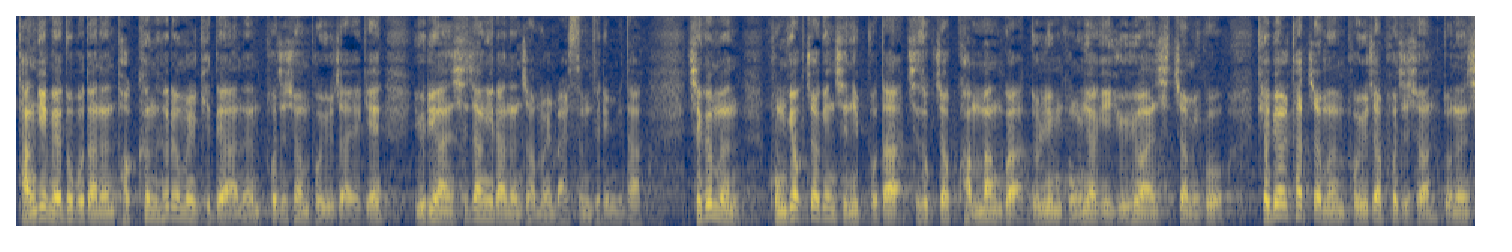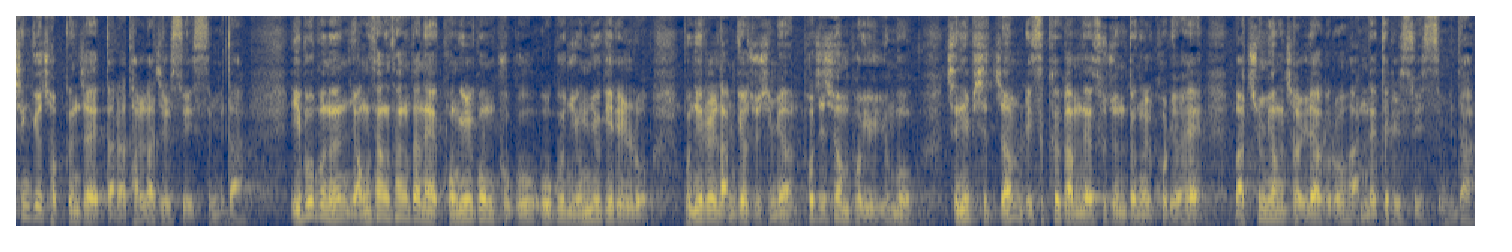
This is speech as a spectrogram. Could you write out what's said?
단기 매도보다는 더 큰 흐름을 기대하는 포지션 보유자에게 유리한 시장이라는 점을 말씀드립니다. 지금은 공격적인 진입보다 지속적 관망과 눌림 공략이 유효한 시점이고 개별 타점은 보유자 포지션 또는 신규 접근자에 따라 달라질 수 있습니다. 이 부분은 영상 상단에 01099-596611로 문의를 남겨주시면 포지션 보유 유무, 진입 시점, 리스크 감내 수준 등을 고려해 맞춤형 전략으로 안내 드릴 수 있습니다.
